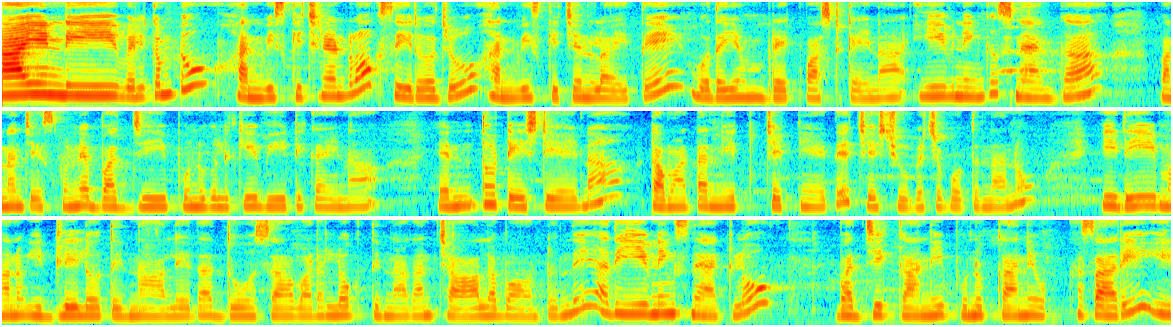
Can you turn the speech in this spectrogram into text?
హాయ్ అండి. Welcome to Hanvi's kitchen and blogs. ఈరోజు హన్వీస్ కిచెన్లో అయితే ఉదయం బ్రేక్ఫాస్ట్కైనా ఈవినింగ్ స్నాక్గా మనం చేసుకునే బజ్జీ పునుగులకి వీటికైనా ఎంతో టేస్టీ అయిన టమాటా నీట్ చట్నీ అయితే చేసి చూపించబోతున్నాను. ఇది మనం ఇడ్లీలో తిన్నా లేదా దోశ వడల్లో తిన్నా కానీ చాలా బాగుంటుంది. అది ఈవినింగ్ స్నాక్లో బజ్జీకి కానీ పునుగు కానీ ఒక్కసారి ఈ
